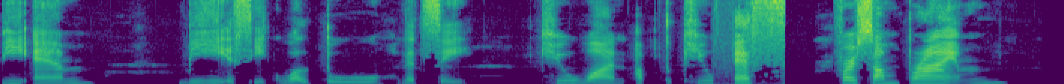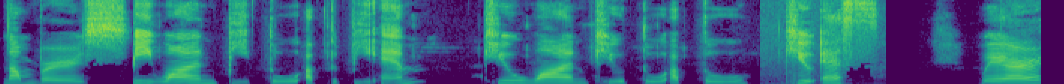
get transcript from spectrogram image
PM, B is equal to, let's say, Q1 up to QS. For some prime numbers, P1, P2 up to PM, Q1, Q2 up to QS, where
